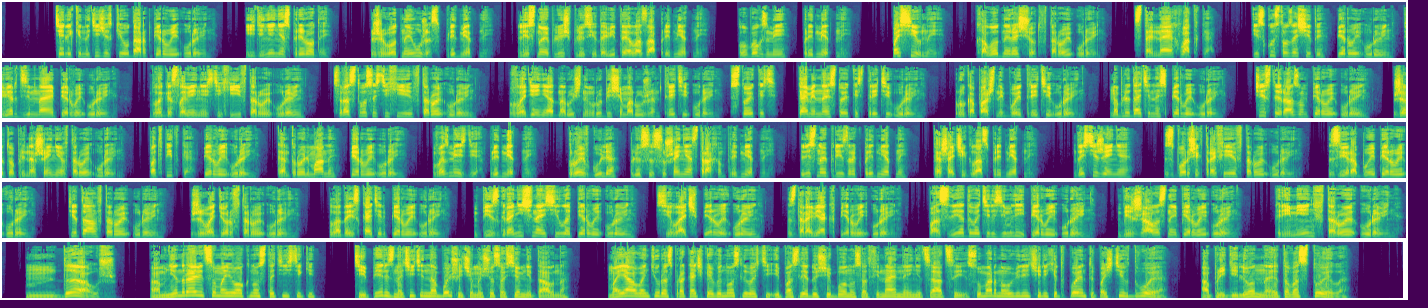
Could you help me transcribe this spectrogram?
Телекинетический удар первый уровень. Единение с природой. Животный ужас предметный. Лесной плющ плюс ядовитая лоза предметный. Клубок змей предметный. Пассивные. Холодный расчет, второй уровень. Стальная хватка. Искусство защиты, первый уровень. Твердь земная, первый уровень. Благословение стихии, второй уровень. Сродство со стихией, второй уровень. Владение одноручным рубящим оружием, третий уровень. Стойкость, каменная стойкость, третий уровень. Рукопашный бой, третий уровень. Наблюдательность, первый уровень. Чистый разум, первый уровень. Жертвоприношение, второй уровень. Подпитка, первый уровень. Контроль маны, первый уровень. Возмездие, предметный. Кровь гуля плюс иссушение страхом предметный. Лесной призрак предметный. Кошачий глаз предметный. Достижение. Сборщик трофеев второй уровень. Зверобой первый уровень. Титан второй уровень. Живодер второй уровень. Ладоискатель первый уровень. Безграничная сила первый уровень. Силач первый уровень. Здоровяк первый уровень. Последователь земли первый уровень. Безжалостный первый уровень. Кремень второй уровень. М да уж. А мне нравится мое окно статистики. Теперь значительно больше, чем еще совсем недавно. Моя авантюра с прокачкой выносливости и последующий бонус от финальной инициации суммарно увеличили хитпоинты почти вдвое. Определенно этого стоило.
